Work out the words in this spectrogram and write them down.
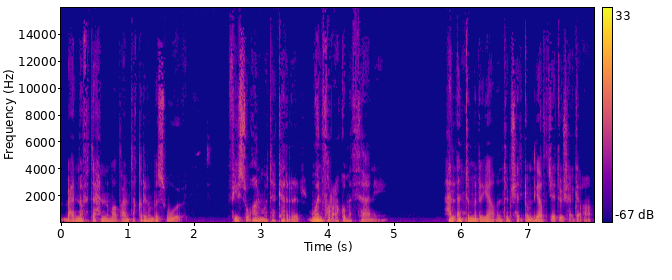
بعد ما فتحنا المطعم تقريبا بأسبوع. في سؤال متكرر وين فرعكم الثاني؟ هل أنتم من الرياض؟ أنتم شركه من الرياض جيتوا شقراء؟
